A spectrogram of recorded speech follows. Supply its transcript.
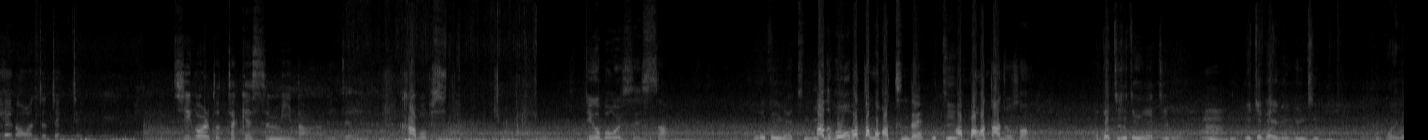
해가 완전 쨍쨍. 시골 도착했습니다. 이제 가봅시다. 이거 먹을 수 있어? 먹었던 것 같은데? 나도 먹어봤던 것 같은데? 맞지? 아빠가 따줘서? 아빠 드셨던 것 같지 이거? 응. 여쭤봐 이거 뭔지. 아빠 이거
